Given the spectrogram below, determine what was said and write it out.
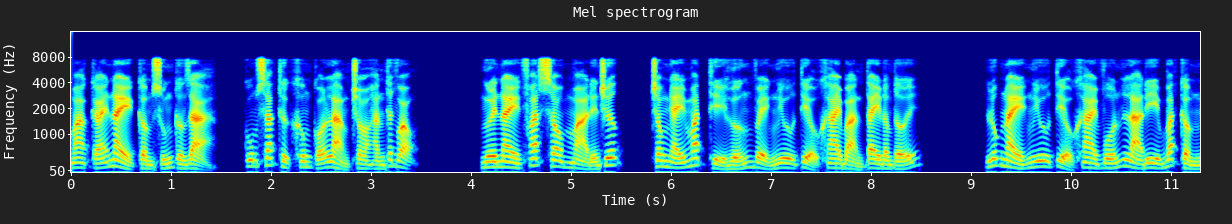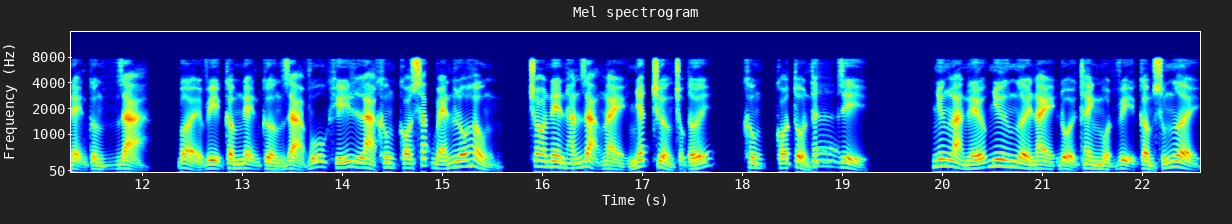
Mà cái này cầm súng cường giả, cũng xác thực không có làm cho hắn thất vọng. Người này phát sau mà đến trước, trong nháy mắt thì hướng về Ngưu Tiểu Khai bàn tay đâm tới. Lúc này Ngưu Tiểu Khai vốn là đi bắt cầm nện cường giả, bởi vì cầm nện cường giả vũ khí là không có sắc bén lỗ hổng, cho nên hắn dạng này nhất trưởng trộm tới, không có tổn thất gì. Nhưng là nếu như người này đổi thành một vị cầm súng người,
